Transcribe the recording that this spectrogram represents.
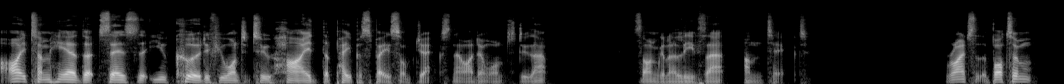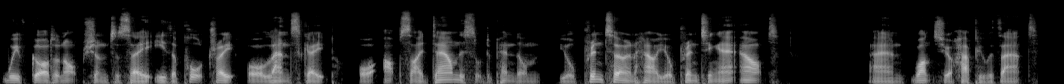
item here that says that you could, if you wanted to, hide the Paperspace objects. Now, I don't want to do that, so I'm going to leave that unticked. Right at the bottom, we've got an option to say either portrait or landscape or upside down. This will depend on your printer and how you're printing it out. And once you're happy with that,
